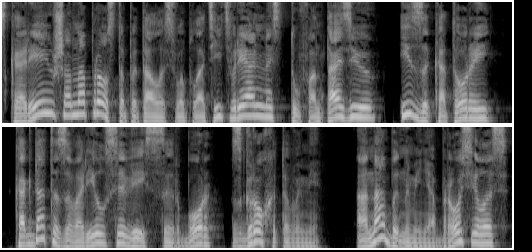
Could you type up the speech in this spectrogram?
Скорее уж она просто пыталась воплотить в реальность ту фантазию, из-за которой когда-то заварился весь сыр-бор с Грохотовыми. Она бы на меня бросилась,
